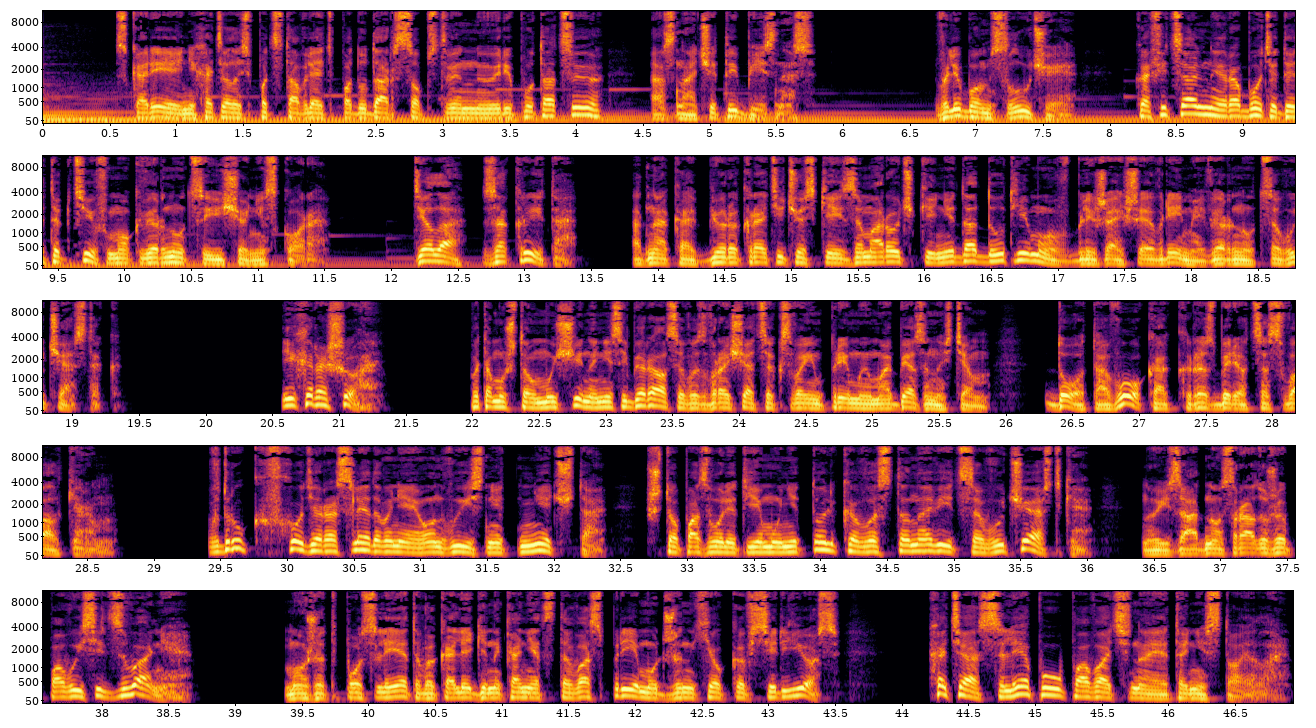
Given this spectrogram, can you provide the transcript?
Скорее, не хотелось подставлять под удар собственную репутацию, а значит и бизнес. В любом случае, к официальной работе детектив мог вернуться еще не скоро. Дело закрыто, Однако бюрократические заморочки не дадут ему в ближайшее время вернуться в участок. И хорошо, потому что мужчина не собирался возвращаться к своим прямым обязанностям до того, как разберется с Валкером. Вдруг в ходе расследования он выяснит нечто, что позволит ему не только восстановиться в участке, но и заодно сразу же повысить звание. Может, после этого коллеги наконец-то воспримут Джинхёка всерьез, хотя слепо уповать на это не стоило.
